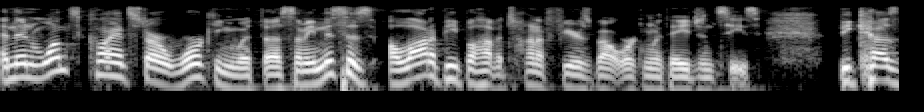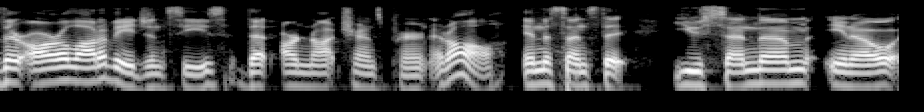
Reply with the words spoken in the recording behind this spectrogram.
and then once clients start working with us i mean this is a lot of people have a ton of fears about working with agencies because there are a lot of agencies that are not transparent at all in the sense that you send them you know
